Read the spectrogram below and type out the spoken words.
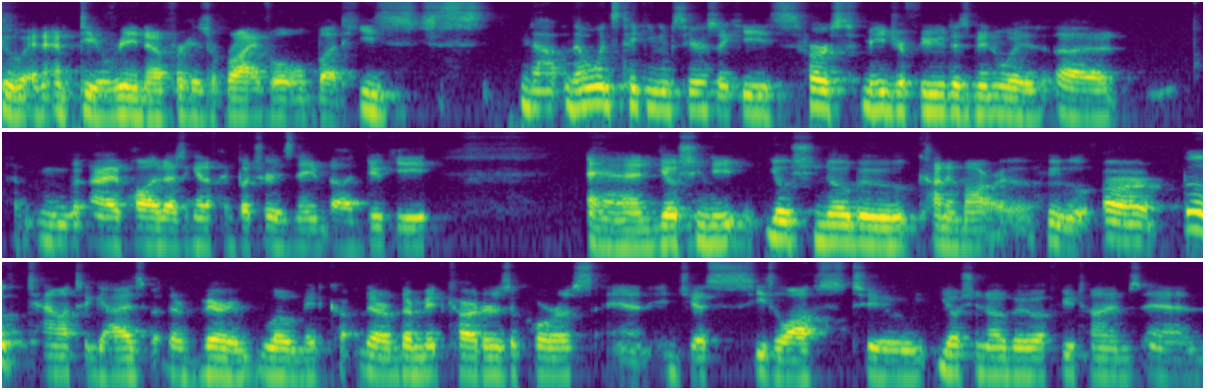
to an empty arena for his arrival, but he's just no, no one's taking him seriously. His first major feud has been with, uh, I apologize again if I butcher his name, uh, Douki and Yoshini, Yoshinobu Kanemaru, who are both talented guys, but they're very low mid. They're they're mid carders, of course, and just he's lost to Yoshinobu a few times, and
